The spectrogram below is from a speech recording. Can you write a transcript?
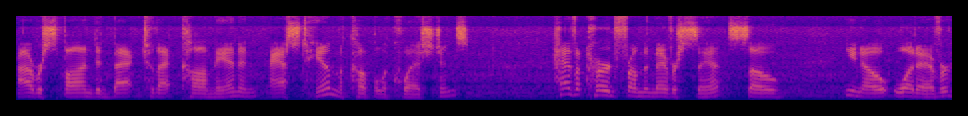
I responded back to that comment and asked him a couple of questions. Haven't heard from him ever since, so, you know, whatever.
